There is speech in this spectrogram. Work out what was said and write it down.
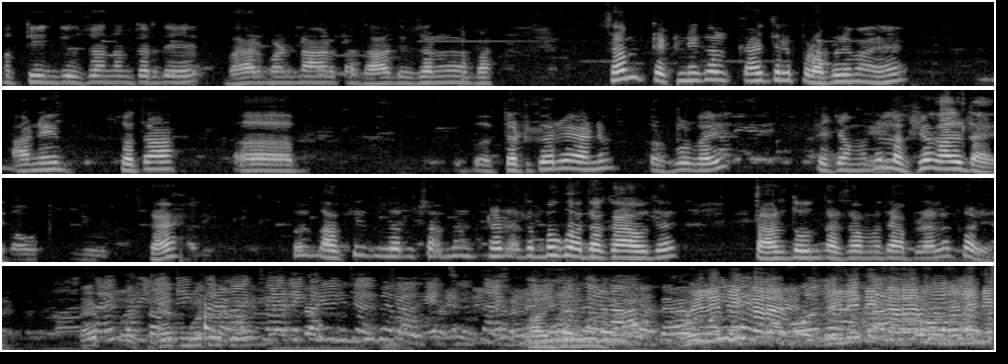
मग तीन दिवसानंतर ते बाहेर पडणार का दहा दिवसानंतर सम टेक्निकल काहीतरी प्रॉब्लेम आहे. आणि स्वतः अ, तटकरे आणि प्रफुल्लभाई त्याच्यामध्ये लक्ष घालत आहेत. काय? पण बाकी जर ठरलं आता बघू आता काय होतं तास दोन तासामध्ये आपल्याला कळेल. साहेब सगळ्यात महत्त्वाचं विलिनीकरण विलिनीकरण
